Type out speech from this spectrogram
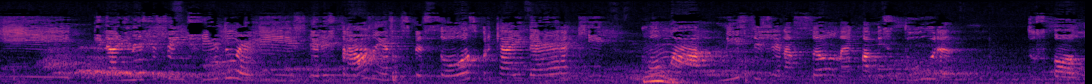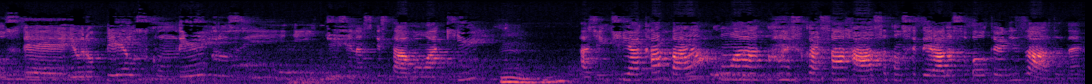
e, e daí nesse sentido eles eles trazem essas pessoas porque a ideia era que com uhum. a miscigenação né com a mistura dos povos é, europeus com negros e, e, indígenas que estavam aqui, uhum. A gente ia acabar com, a, com essa raça considerada subalternizada, né?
